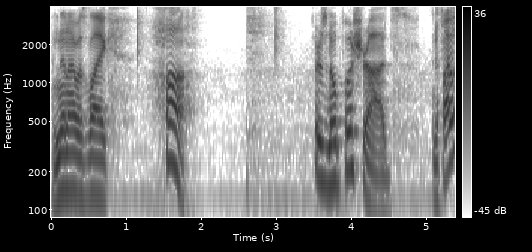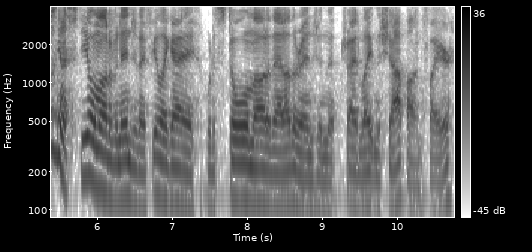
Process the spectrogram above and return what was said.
And then I was like, huh, there's no push rods. And if I was gonna steal them out of an engine, I feel like I would have stole them out of that other engine that tried lighting the shop on fire.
